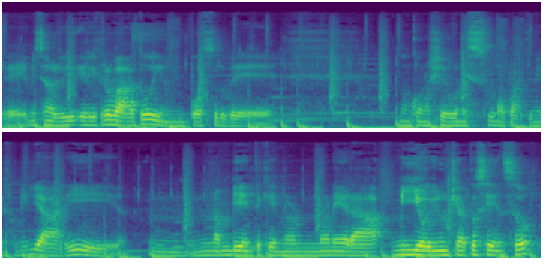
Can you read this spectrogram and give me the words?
E mi sono ri- ritrovato in un posto dove non conoscevo nessuno a parte i miei familiari, mm, un ambiente che non, non era mio in un certo senso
